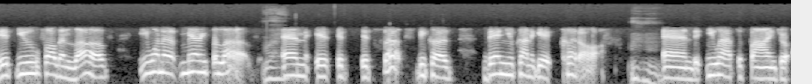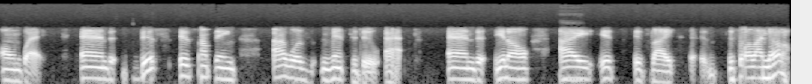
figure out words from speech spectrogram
if you fall in love, you want to marry for love. Right. And it, it, it sucks because then you kind of get cut off Mhm. and you have to find your own way. And this is something I was meant to do, act. And, you know, I, it's, it's like, it's all I know.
